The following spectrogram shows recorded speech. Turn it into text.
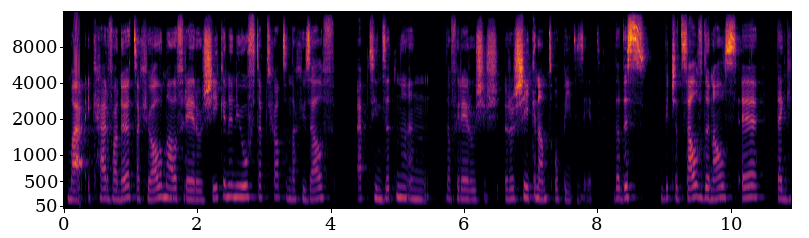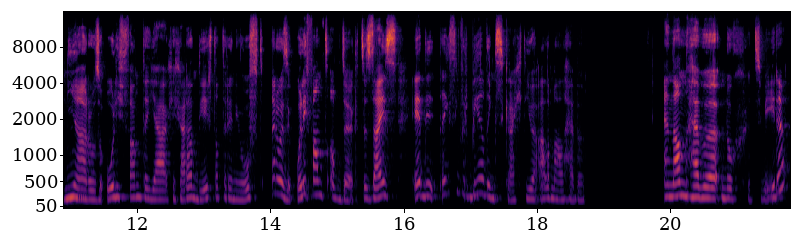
Maar ik ga ervan uit dat je allemaal een Rocher in je hoofd hebt gehad en dat je zelf hebt zien zitten en dat Ferrero Rocher aan het opeten bent. Dat is een beetje hetzelfde als, denk niet aan roze olifanten. Ja, gegarandeerd dat er in je hoofd een roze olifant opduikt. Dus dat is, dat is die verbeeldingskracht die we allemaal hebben. En dan hebben we nog het tweede.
